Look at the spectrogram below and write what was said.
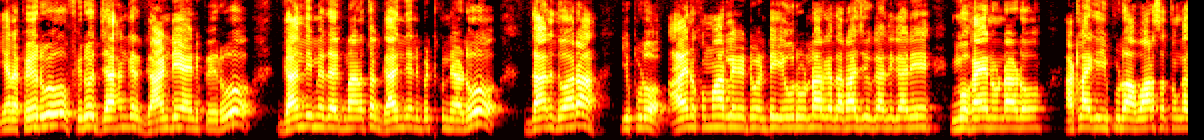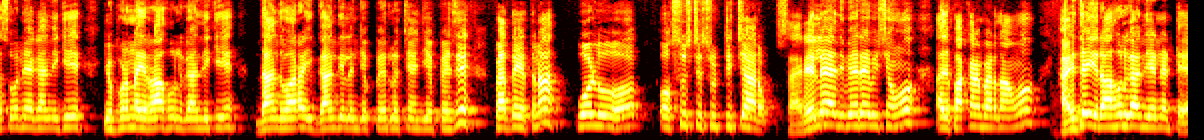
ఈయన పేరు ఫిరోజ్ జహంగీర్ గాంధీ ఆయన పేరు. గాంధీ మీద అభిమానంతో గాంధీ అని పెట్టుకున్నాడు. దాని ద్వారా ఇప్పుడు ఆయన కుమారులైనటువంటి ఎవరు ఉన్నారు కదా? రాజీవ్ గాంధీ గారి ఇంకొక ఆయన ఉన్నాడు. అట్లాగే ఇప్పుడు ఆ వారసత్వంగా సోనియా గాంధీకి ఇప్పుడున్న ఈ రాహుల్ గాంధీకి దాని ద్వారా ఈ గాంధీలు అని చెప్పి పేర్లు వచ్చాయని చెప్పేసి పెద్ద ఎత్తున వాళ్ళు ఒక సృష్టి సృష్టించారు. సరేలే అది వేరే విషయము. అది పక్కన పెడదాము. అయితే ఈ రాహుల్ గాంధీ ఏంటంటే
